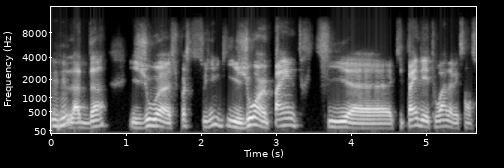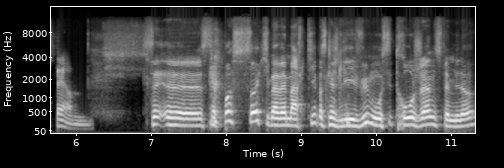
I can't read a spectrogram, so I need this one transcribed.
euh, Mhm. là-dedans. Il joue, je sais pas si tu te souviens, il joue un peintre qui, qui peint des toiles avec son sperme. C'est c'est pas ça qui m'avait marqué parce que je l'ai vu, moi aussi, trop jeune, ce film-là.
